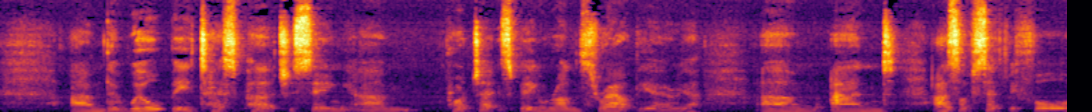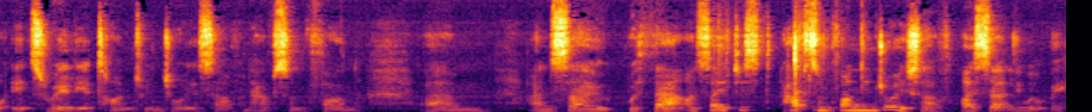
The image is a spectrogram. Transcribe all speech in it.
Um, there will be test purchasing um, projects being run throughout the area um, and as I've said before it's really a time to enjoy yourself and have some fun um, and so with that I say just have some fun and enjoy yourself. I certainly will be.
